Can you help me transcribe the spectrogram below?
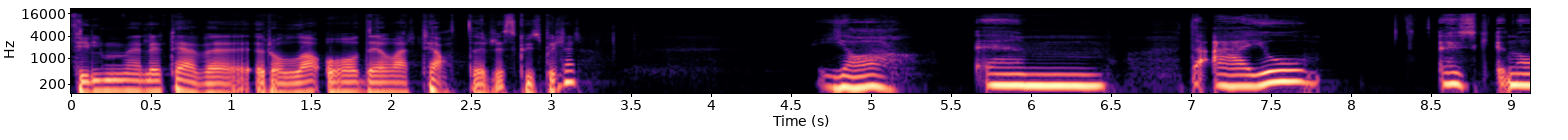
film- eller TV-roller, og det å være teaterskuespiller? Ja. Um, det er jo Jeg husker nå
